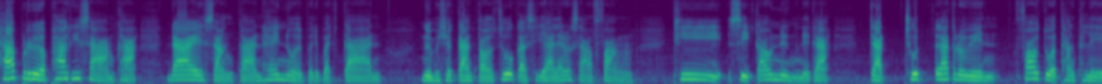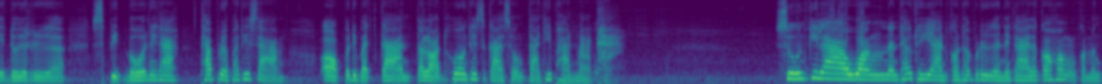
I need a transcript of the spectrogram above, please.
ทัพเรือภาคที่ 3 ค่ะ ได้สั่งการให้หน่วยปฏิบัติการ หน่วยบัญชาการต่อสู้อากาศยานและรักษาฝั่งที่ 491 นะคะ จัดชุดลาดตระเวนเฝ้าตรวจทางทะเลโดยเรือสปีดโบ๊ทนะคะทัพเรือภาคที่ 3 ออกปฏิบัติการตลอดห้วงเทศกาลสงกรานต์ที่ผ่านมาค่ะ ศูนย์กีฬาวังนันทอุทยานกองทัพเรือนะคะแล้วก็ห้องออกกำลัง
